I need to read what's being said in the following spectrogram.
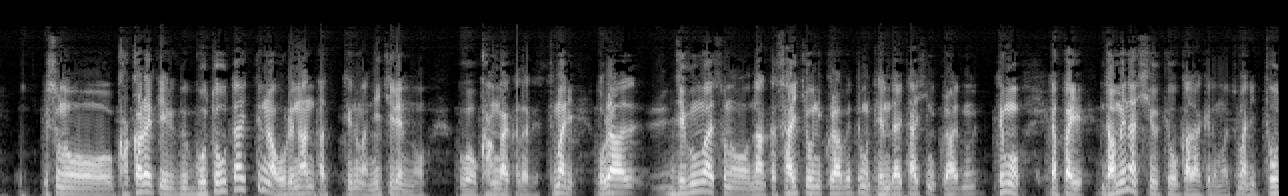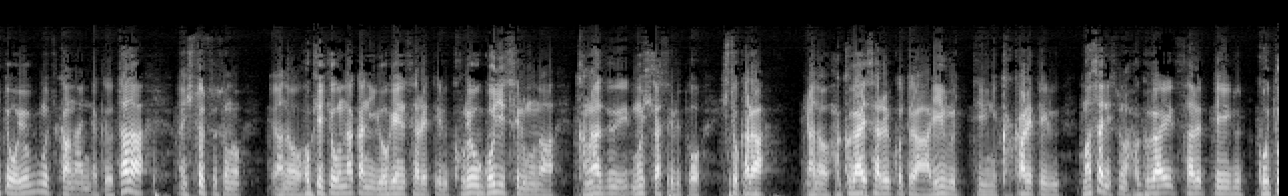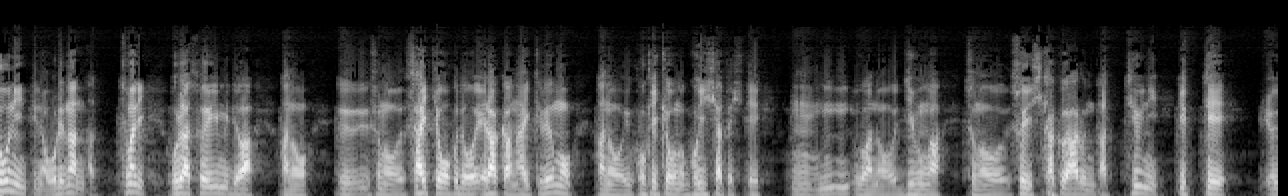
その書かれている後藤体っていうのは俺なんだっていうのが日蓮の考え方です。つまり、俺は、自分はその、なんか最長に比べても、天台大師に比べても、やっぱりダメな宗教家だけども、つまり到底及びもつかないんだけど、ただ、一つその、あの、法華経の中に予言されている、これを誤字するものは、必ず、もしかすると、人から、あの、迫害されることがあり得るっていうふうに書かれている。まさにその迫害されているご当人っていうのは俺なんだ。つまり、俺はそういう意味では、あの、その、最強ほど偉くはないけれども、あの、法華経のご自社として、うん、あの、自分は、その、そういう資格があるんだっていうふうに言って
